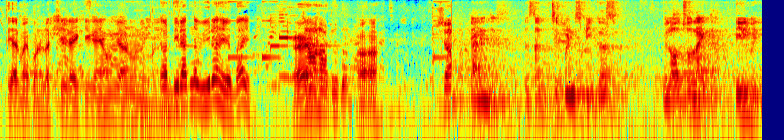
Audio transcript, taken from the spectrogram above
અત્યારમાં પણ લચ્છી રાખી કઈ સમજાણું નહીં મને. અડધી રાતનો વીર હે ભાઈ. હે? ચા હાટું તો. હા હા. challenges. The subsequent speakers will also like deal with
